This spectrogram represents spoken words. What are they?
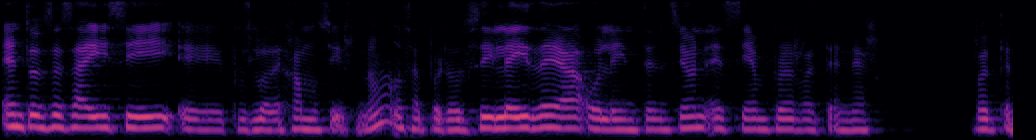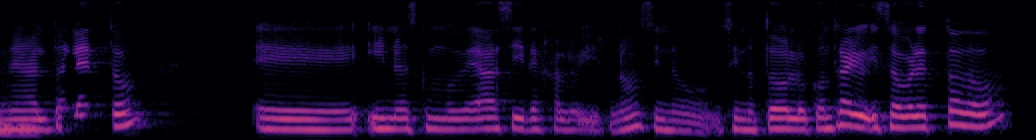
entonces ahí sí, eh, pues lo dejamos ir, ¿no? O sea, pero sí la idea o la intención es siempre retener, retener al talento eh, y no es como de, ah, sí, déjalo ir, ¿no? Sino, sino todo lo contrario. Y sobre todo,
